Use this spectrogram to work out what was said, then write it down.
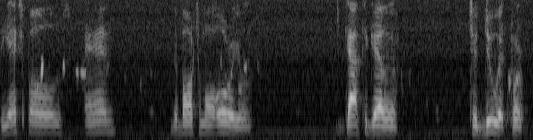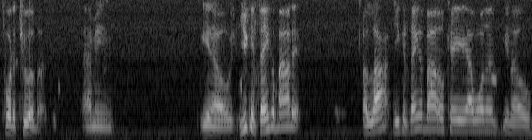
the Expos and the Baltimore Orioles got together to do it for, for the two of us. I mean, you know, you can think about it a lot. You can think about, okay, I want to, you know,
